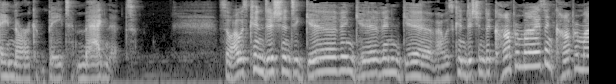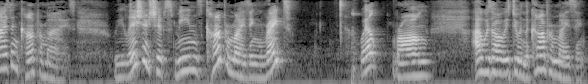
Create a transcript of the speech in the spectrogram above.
a narc bait magnet. So I was conditioned to give and give and give. I was conditioned to compromise and compromise and compromise. Relationships means compromising, right? Well, wrong. I was always doing the compromising.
